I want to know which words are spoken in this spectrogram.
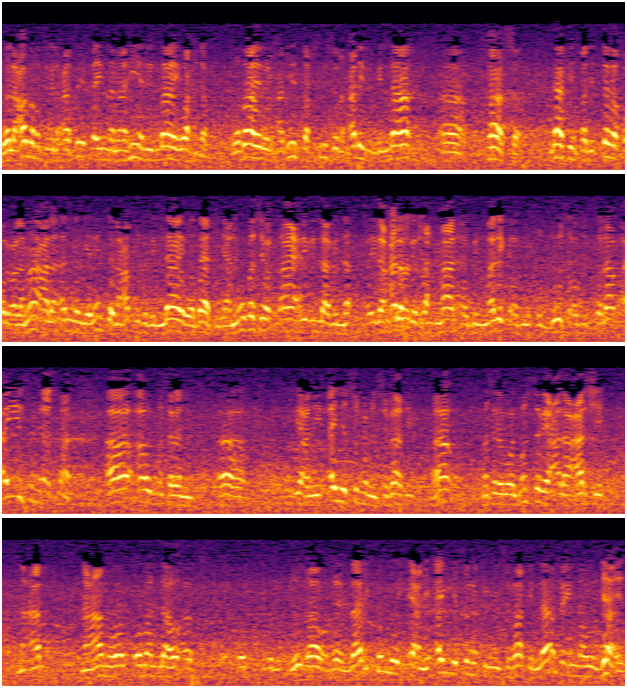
والعظمة في الحقيقة إنما هي لله وحده. وظاهر الحديث تخصيص الحلف بالله آه، خاصة. لكن قد اتفق العلماء على أن اليمين تنعقد بالله وذاته. يعني مو بس لا يحلف إلا بالله. فإذا حلف بالرحمن أو بالملك أو بالقدوس أو بالسلام أي اسم من الأسماء. آه، أو مثلا آه، يعني أي صفة من صفاته؟ ها مثلا والمستوي على عرشه. نعم نعم ومن له وغير ذلك. كله يعني أي صفة من صفات الله فإنه جائز.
